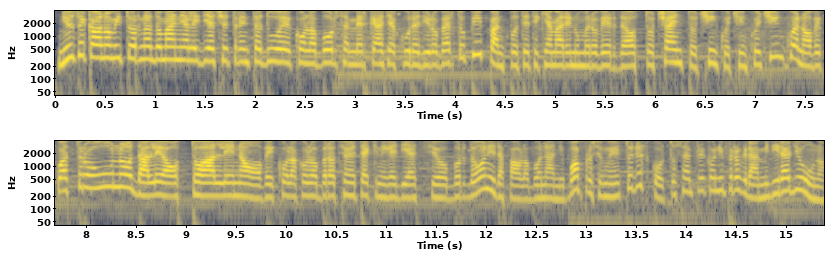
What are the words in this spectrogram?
News Economy torna domani alle 10.32 con la borsa e mercati a cura di Roberto Pippan. Potete chiamare il numero verde 800 555 941 dalle 8 alle 9 con la collaborazione tecnica di Ezio Bordoni da Paola Bonanni. Buon proseguimento di ascolto sempre con i programmi di Radio 1.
